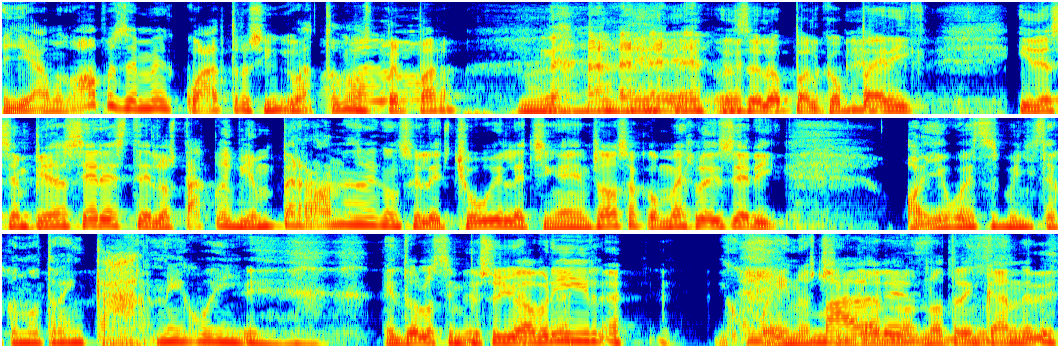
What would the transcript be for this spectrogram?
Y llegamos, no, pues deme cuatro, cinco. Y vato nos prepara. un saludo para el compa Eric. Y nos empieza a hacer este, los tacos bien perrones, güey, con su lechuga y la chingada. Y empezamos a comerlo. Dice Eric, oye, güey, estos pinches tacos no traen carne, güey. Entonces los empiezo yo a abrir. Dijo, güey, no chingados, no, no traen carne.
